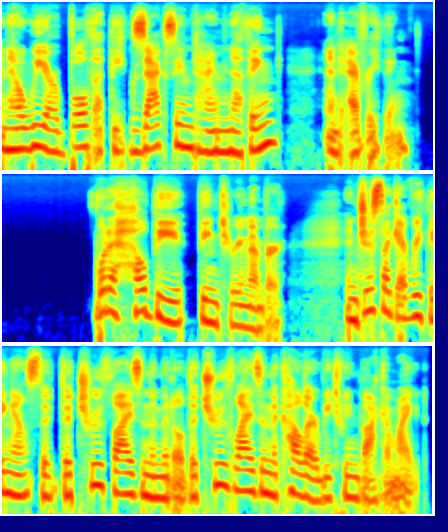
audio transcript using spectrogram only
and how we are both at the exact same time nothing and everything. What a healthy thing to remember. And just like everything else, the, the truth lies in the middle. The truth lies in the color between black and white.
